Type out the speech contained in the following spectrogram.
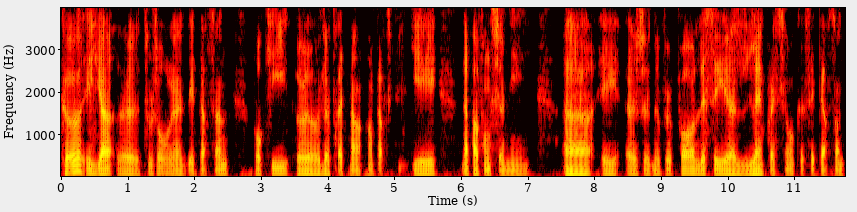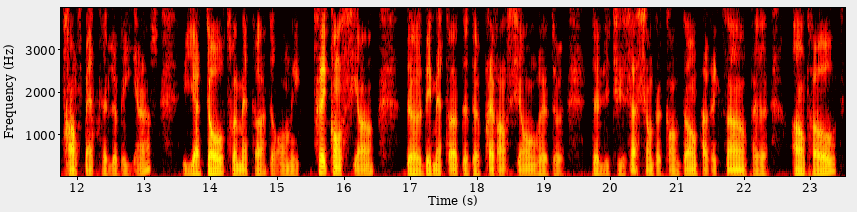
qu'il y a euh, toujours des personnes pour qui le traitement en particulier n'a pas fonctionné. Euh, et euh, je ne veux pas laisser l'impression que ces personnes transmettent le VIH. Il y a d'autres méthodes. On est très conscient de, des méthodes de prévention, de, l'utilisation de condoms, par exemple, entre autres.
